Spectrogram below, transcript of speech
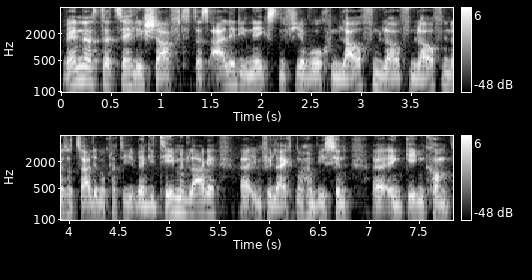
Wenn er es tatsächlich schafft, dass alle die nächsten vier Wochen laufen, laufen, laufen in der Sozialdemokratie, wenn die Themenlage äh, ihm vielleicht noch ein bisschen äh, entgegenkommt,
